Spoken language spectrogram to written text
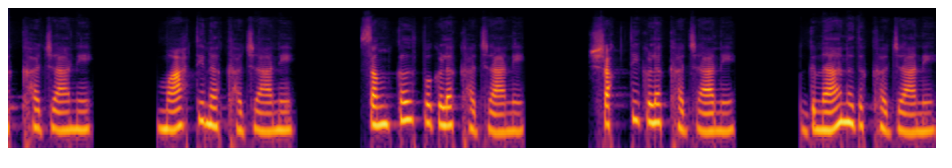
ಖಜಾನೆ, ಮಾತಿನ ಖಜಾನೆ, ಸಂಕಲ್ಪಗಳ ಖಜಾನೆ, ಶಕ್ತಿಗಳ ಖಜಾನೆ, ಜ್ಞಾನದ ಖಜಾನೆ,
